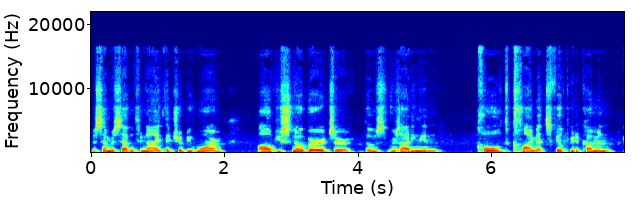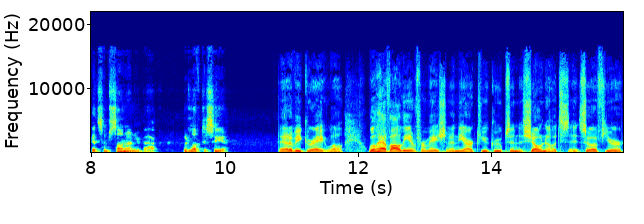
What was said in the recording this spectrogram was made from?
December 7th through 9th. It should be warm. All of you snowbirds or those residing in cold climates, feel free to come and get some sun on your back. We'd love to see you. That'll be great. Well, we'll have all the information in the ArcView groups in the show notes. Uh, so if you're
